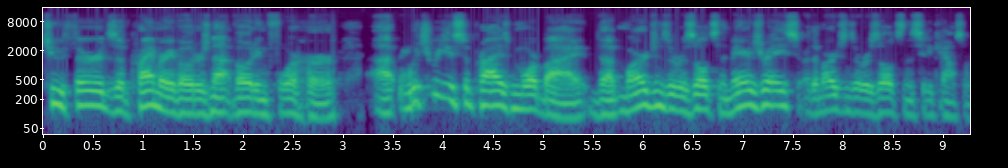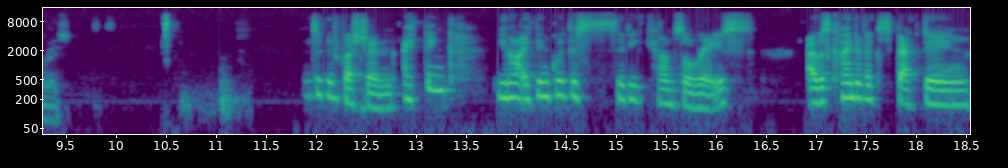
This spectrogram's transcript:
two thirds of primary voters not voting for her. Uh, right. Which were you surprised more by, the margins of results in the mayor's race or the margins of results in the city council race? That's a good question. I think, you know, I think with the city council race, I was kind of expecting,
